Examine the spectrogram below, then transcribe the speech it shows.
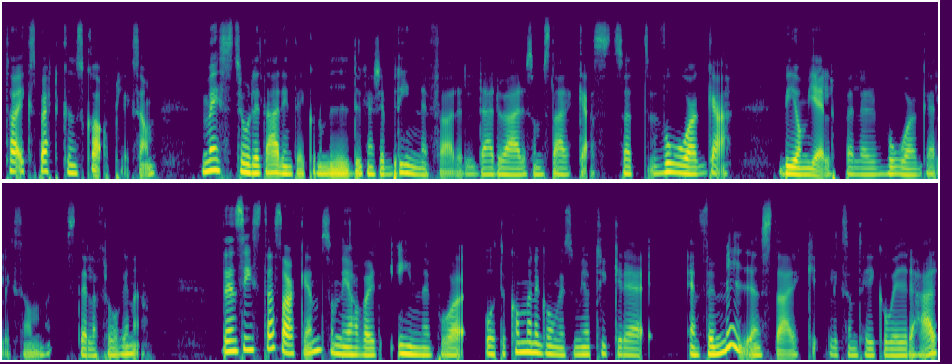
ta expertkunskap. Liksom. Mest troligt är det inte ekonomi du kanske brinner för eller där du är som starkast. Så att våga be om hjälp eller våga liksom ställa frågorna. Den sista saken som ni har varit inne på återkommande gånger som jag tycker är en för mig en stark liksom, takeaway i det här,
